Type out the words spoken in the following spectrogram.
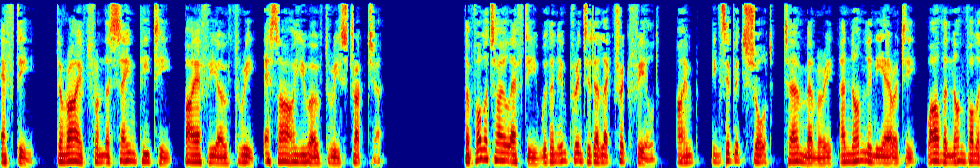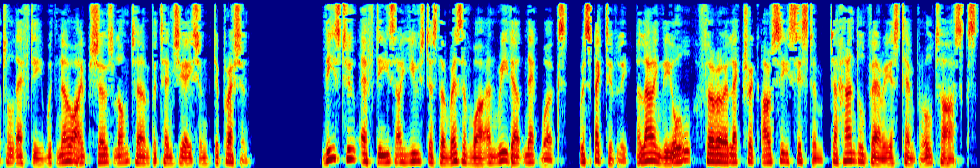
FD, derived from the same PT, BiFeO3, SRUO3 structure. The volatile FD with an imprinted electric field, IMP, exhibits short-term memory and nonlinearity, while the non-volatile FD with no IMP shows long-term potentiation depression. These two FDs are used as the reservoir and readout networks, respectively, allowing the all-ferroelectric RC system to handle various temporal tasks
